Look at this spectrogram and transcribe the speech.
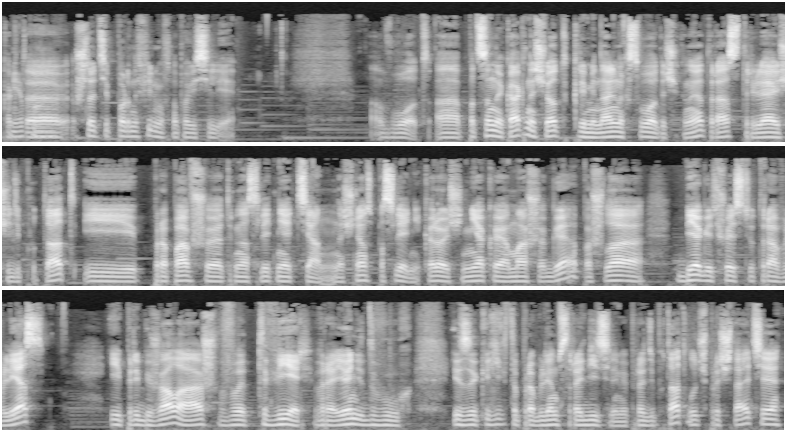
Как-то что типа порнофильмов, но повеселее. Вот. А, пацаны, как насчет криминальных сводочек? На этот раз стреляющий депутат и пропавшая 13-летняя Тян. Начнем с последней. Короче, некая Маша Г. пошла бегать в 6 утра в лес и прибежала аж в Тверь в районе двух из-за каких-то проблем с родителями. Про депутата лучше прочитайте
